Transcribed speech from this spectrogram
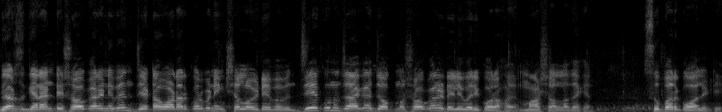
বিয়ার্স গ্যারান্টি সহকারে নেবেন, যেটা অর্ডার করবেন, ইনশাল্লাহ ওইটাই পাবেন। যে কোনো জায়গায় যত্ন সহকারে ডেলিভারি করা হয়, মাশাল্লাহ, দেখেন। সুপার কোয়ালিটি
